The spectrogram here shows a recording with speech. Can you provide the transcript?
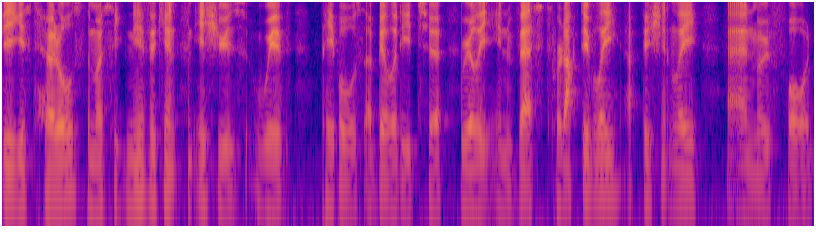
biggest hurdles, the most significant issues with people's ability to really invest productively, efficiently, and move forward.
